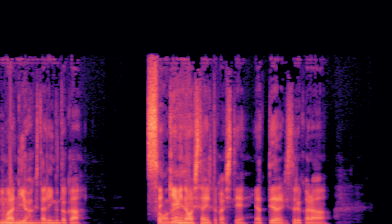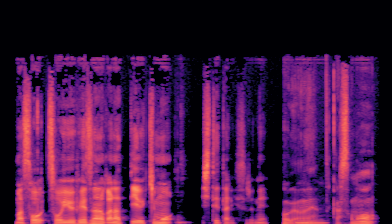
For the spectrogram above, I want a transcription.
今、うんリファクタリングとか、設計見直したりとかしてやってたりするから、まあ、そう、そういうフェーズなのかなっていう気もしてたりするね。そうだよね。うんだからその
